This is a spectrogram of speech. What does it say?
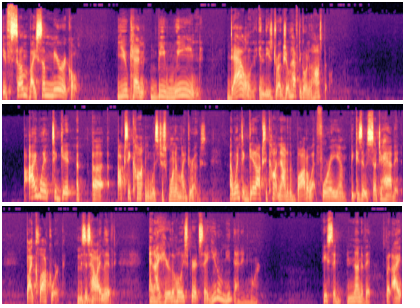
if some by some miracle you can be weaned down in these drugs, you'll have to go into the hospital. I went to get a, uh, OxyContin was just one of my drugs. I went to get OxyContin out of the bottle at 4 a.m. because it was such a habit. By clockwork, this is how I lived. And I hear the Holy Spirit say, "You don't need that anymore." He said, none of it. But I,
